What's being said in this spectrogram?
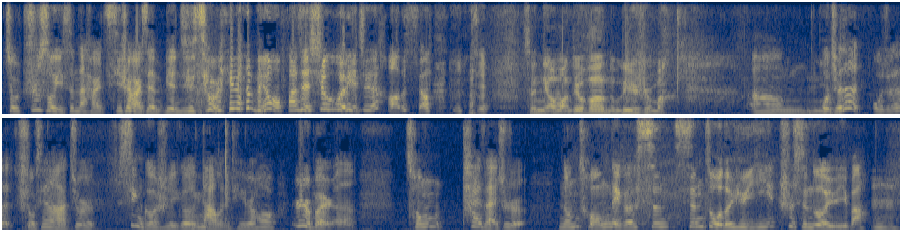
就之所以现在还是七十二线编剧，就是因为没有发现生活里这些好的小细节。所以你要往这个方向努力是吗？嗯，我觉得，我觉得首先啊，就是性格是一个大问题。然后日本人从太宰治能从那个新新做的御医是新做的御医吧？嗯，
